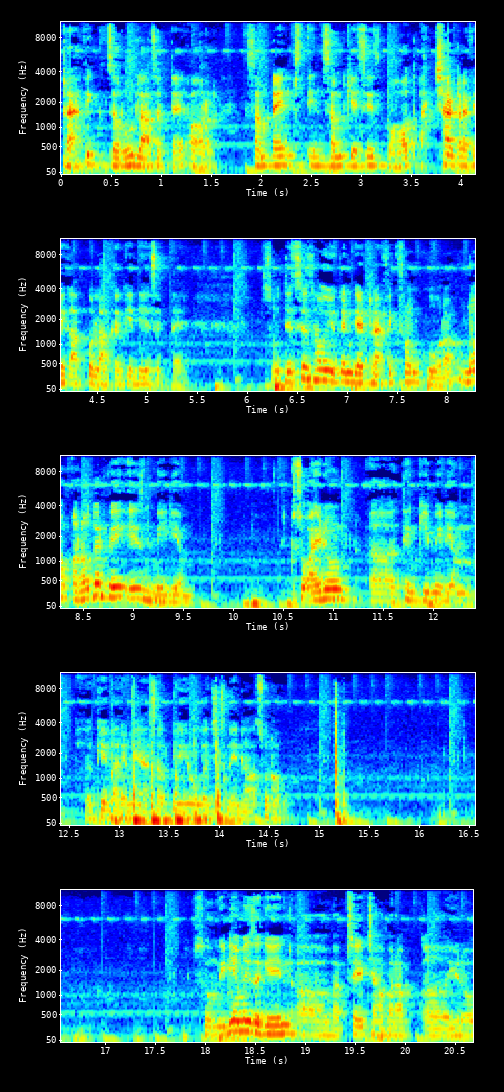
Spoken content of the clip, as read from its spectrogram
ट्रैफ़िक ज़रूर ला सकता है और समटाइम्स इन सम केसेस बहुत अच्छा ट्रैफ़िक आपको ला करके दे सकता है. So this is how you can get traffic from Quora now another way is Medium so I don't think कि मीडियम के बारे में ऐसा कोई होगा जिसने ना सुना हो। So Medium is again website जहाँ पर आप यू नो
